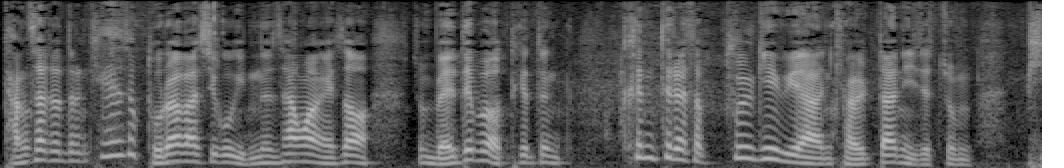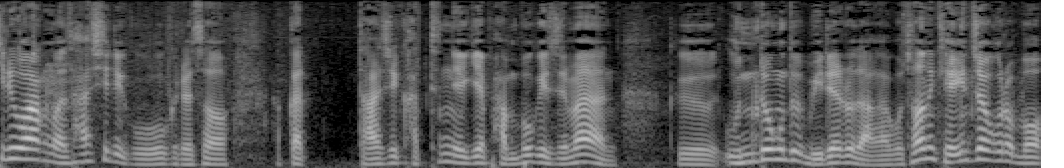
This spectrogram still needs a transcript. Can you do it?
당사자들은 계속 돌아가시고 있는 상황에서 좀 매듭을 어떻게든 큰 틀에서 풀기 위한 결단이 이제 좀 필요한 건 사실이고 그래서 아까 다시 같은 얘기의 반복이지만 그 운동도 미래로 나가고 저는 개인적으로 뭐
